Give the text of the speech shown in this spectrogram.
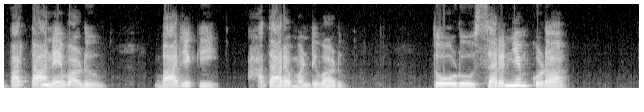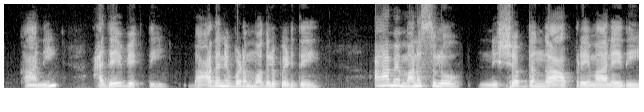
భర్త అనేవాడు భార్యకి ఆధారం వంటివాడు తోడు శరణ్యం కూడా. కానీ అదే వ్యక్తి బాధనివ్వడం మొదలు పెడితే ఆమె మనస్సులో నిశ్శబ్దంగా ఆ ప్రేమ అనేది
